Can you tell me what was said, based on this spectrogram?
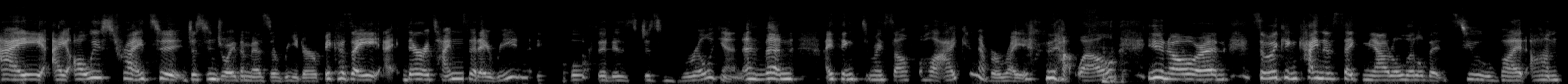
I I always try to just enjoy them as a reader because I, I there are times that I read a book that is just brilliant, and then I think to myself, well, I can never write that well, you know, and so it can kind of psych me out a little bit too. But um,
